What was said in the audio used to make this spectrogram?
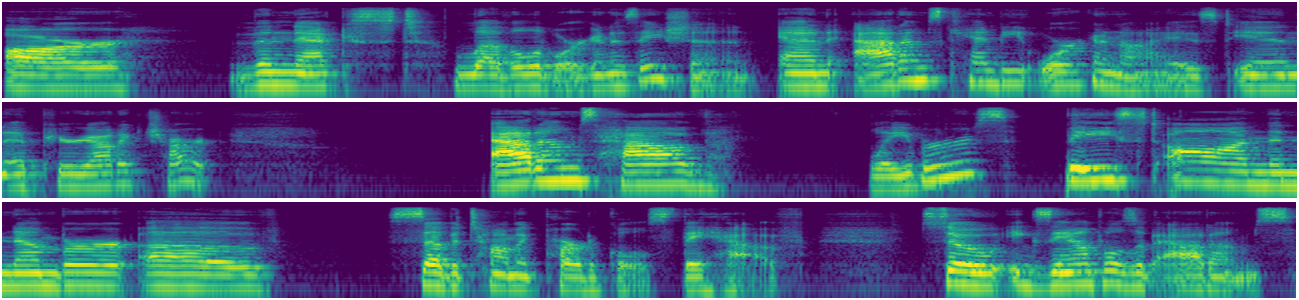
are the next level of organization. And atoms can be organized in a periodic chart. Atoms have flavors based on the number of subatomic particles they have. So examples of atoms,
